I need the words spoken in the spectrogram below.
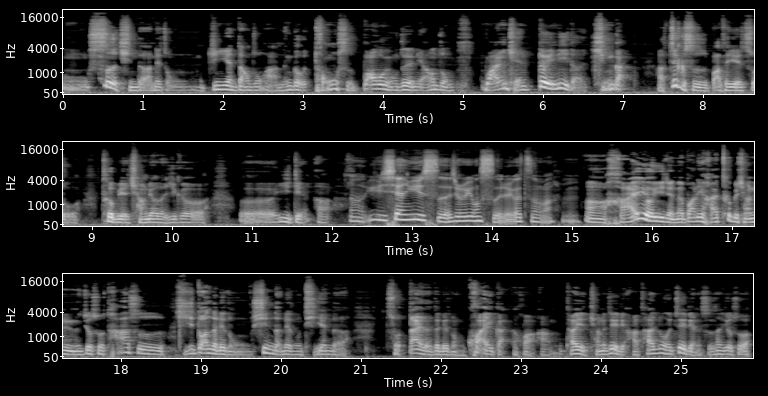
嗯色情的那种经验当中啊，能够同时包容这两种完全。对立的情感啊，这个是巴特耶所特别强调的一个呃一点啊。嗯，欲仙欲死就是用“死”这个字嘛。嗯啊，还有一点呢，巴黎还特别强调的，就是他是极端的那种性的那种体验的。所带来的那种快感的话啊，他也强调这一点啊，他认为这一点实际上就是说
